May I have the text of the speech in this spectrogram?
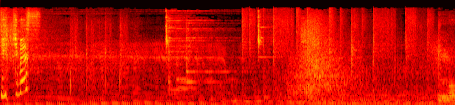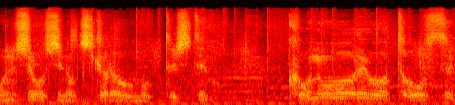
行きます！紋章師の力をもってしてもこの我は倒せん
